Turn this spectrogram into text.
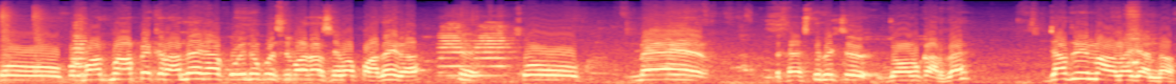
ਸੋ ਪ੍ਰਮਾਤਮਾ ਆਪੇ ਕਰਾਉਂਦਾ ਹੈਗਾ ਕੋਈ ਨਾ ਕੋਈ ਸੇਵਾ ਦਾ ਸੇਵਾ ਪਾ ਦੇਗਾ। ਸੋ ਮੈਂ ਡਿਫੈਂਸ ਦੇ ਵਿੱਚ ਜੌਬ ਕਰਦਾ ਜਦ ਵੀ ਮੈਂ ਆਉਣਾ ਜਾਂਦਾ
